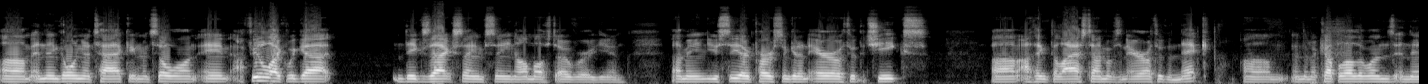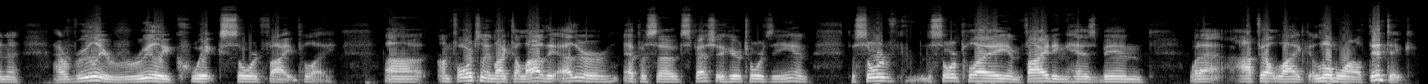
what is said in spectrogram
um, and then going and attacking them and so on. And I feel like we got the exact same scene almost over again. I mean, you see a person get an arrow through the cheeks um, I think the last time it was an arrow through the neck, um, and then a couple other ones, and then a, a really, really quick sword fight play. Uh, unfortunately, like a lot of the other episodes, especially here towards the end, the sword, the sword play and fighting has been what I, I felt like a little more authentic.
